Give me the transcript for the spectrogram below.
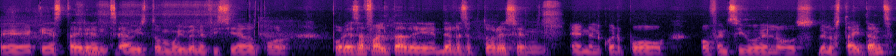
eh, que es Tyrant, se ha visto muy beneficiado por, por esa falta de, de receptores en, en, el cuerpo ofensivo de los, de los Titans.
